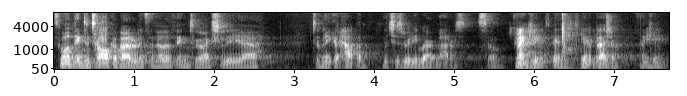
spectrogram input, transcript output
it's one thing to talk about it; it's another thing to actually. Uh, to make it happen, which is really where it matters. So thank, thank you. you. It's been, it's been a pleasure. Thank, thank you. you.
